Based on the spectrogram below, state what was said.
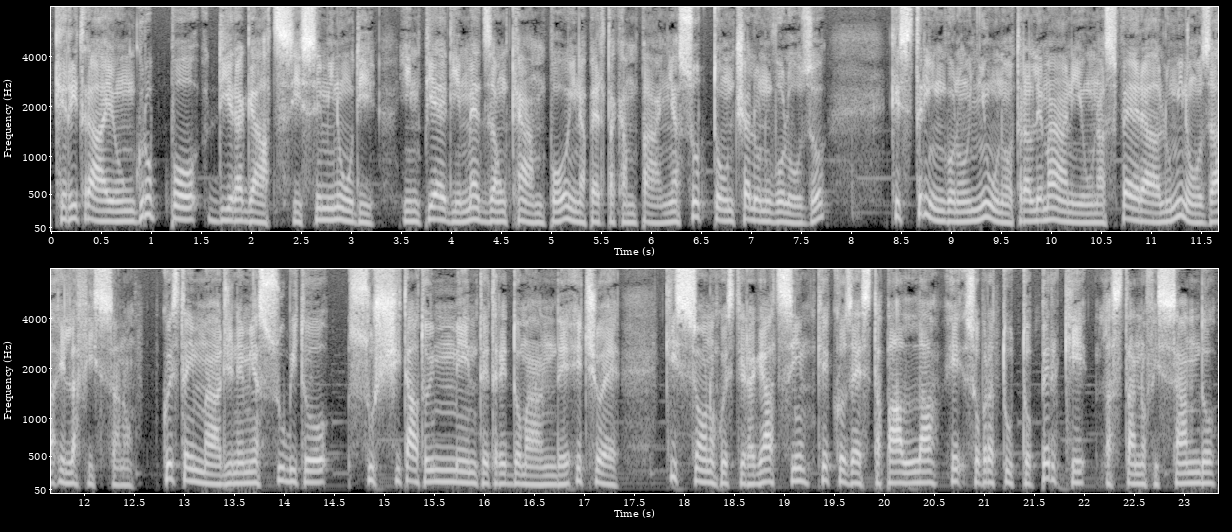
che ritrae un gruppo di ragazzi seminudi in piedi in mezzo a un campo in aperta campagna, sotto un cielo nuvoloso, che stringono ognuno tra le mani una sfera luminosa e la fissano. Questa immagine mi ha subito suscitato in mente tre domande, e cioè chi sono questi ragazzi? Che cos'è sta palla? E soprattutto perché la stanno fissando?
